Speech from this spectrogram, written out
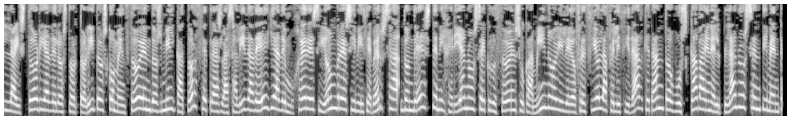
La historia de los tortolitos comenzó en 2014 tras la salida de ella de Mujeres y Hombres y viceversa, donde este nigeriano se cruzó en su camino y le ofreció la felicidad que tanto buscaba en el plano sentimental.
